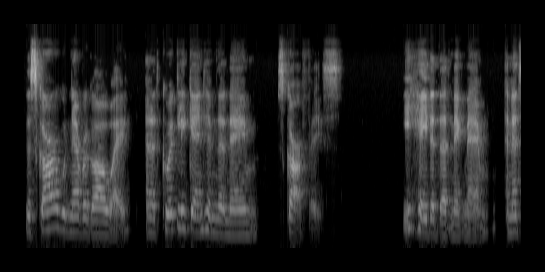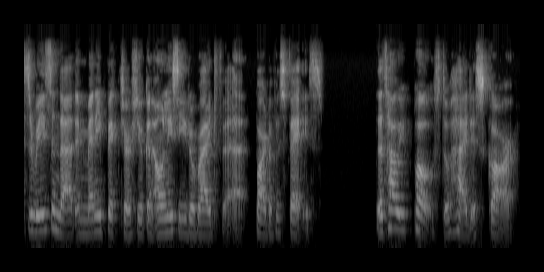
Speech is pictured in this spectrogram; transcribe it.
The scar would never go away, and it quickly gained him the name Scarface. He hated that nickname, and it's the reason that in many pictures you can only see the right part of his face. That's how he posed to hide his scar.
